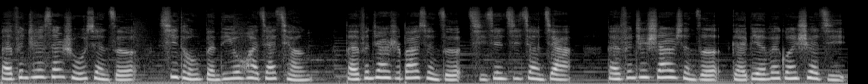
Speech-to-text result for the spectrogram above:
百分之三十五选择系统本地优化加强，百分之二十八选择旗舰机降价，百分之十二选择改变外观设计。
